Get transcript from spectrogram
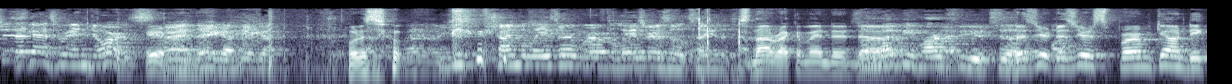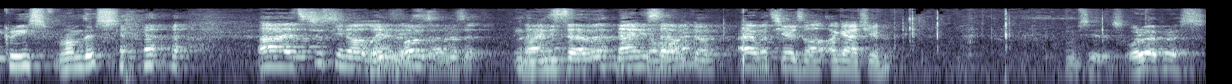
shit. You guys were indoors. Here. All right, there you go. Here you go. What is? You shine the laser wherever the laser is. It'll tell you the temperature. It's not recommended. So it Uh, might be hard for you to. does your does your sperm count decrease from this? Uh, it's just you know, What is what, it? is, what is it? 97? 97. Come All on, go. right, what's yours? I'll, I got you. Let me see this. What do I press?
